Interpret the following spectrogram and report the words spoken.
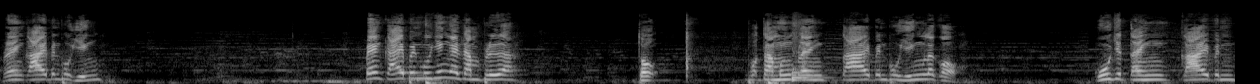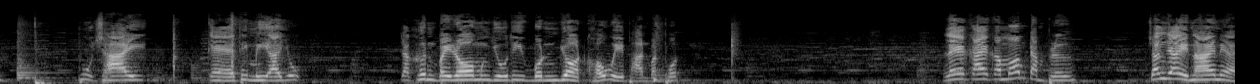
แปลงกายเป็นผู้หญิง แปลงกายเป็นผู้หญิงไอ้จำเรือโตพราะถ้ามึงแปลงกายเป็นผู้หญิงแล้วก็ กูจะแต่งกายเป็นผู้ชาย แก่ที่มีอายุ จะขึ้นไปรอมึงอยู่ที่บนยอดเขาเวผ่านบรรพตเลกายกระม่อมจำปลือ ฉันให้นายเนี่ย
